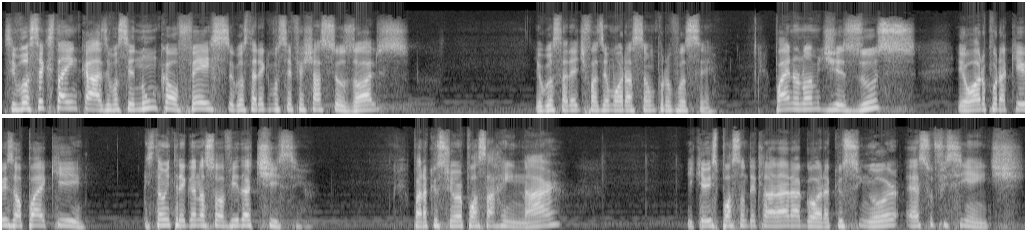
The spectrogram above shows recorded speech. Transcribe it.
Se você que está em casa e você nunca o fez, eu gostaria que você fechasse seus olhos. Eu gostaria de fazer uma oração por você. Pai, no nome de Jesus, eu oro por aqueles, ó Pai, que estão entregando a sua vida a Ti, Senhor. Para que o Senhor possa reinar e que eles possam declarar agora que o Senhor é suficiente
